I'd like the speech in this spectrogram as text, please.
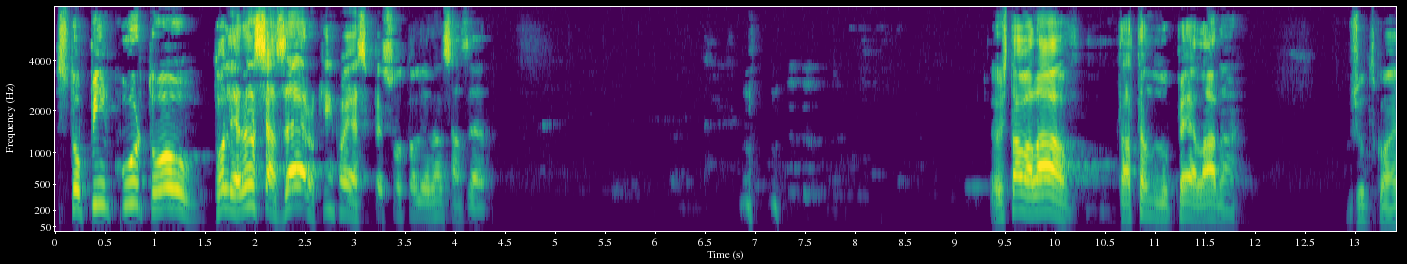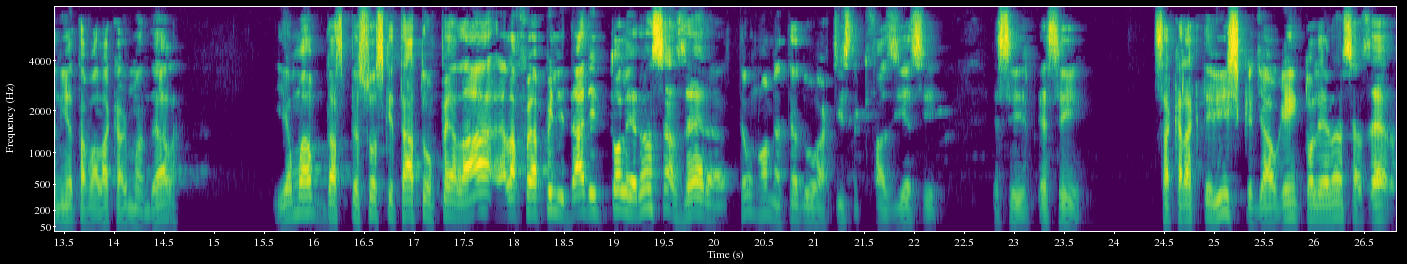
estopim curto ou tolerância zero. Quem conhece pessoa tolerância zero? Eu estava lá tratando do pé lá na, junto com a Aninha, estava lá com a irmã dela. E é uma das pessoas que tratam o pé lá, ela foi apelidada de tolerância zero. Tem um nome até do artista que fazia esse, esse, esse, essa característica de alguém tolerância zero.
